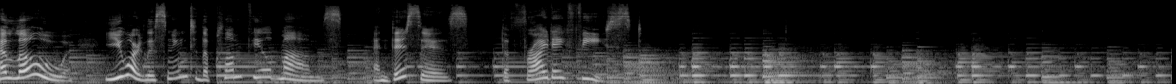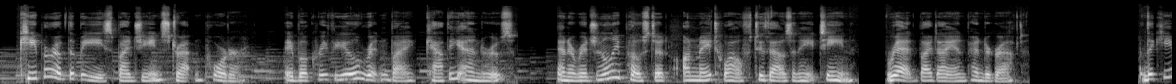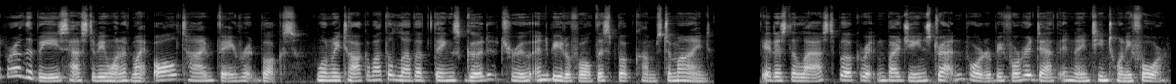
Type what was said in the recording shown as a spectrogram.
Hello! You are listening to the Plumfield Moms, and this is the Friday Feast. Keeper of the Bees by Gene Stratton Porter, a book review written by Kathy Andrews and originally posted on May 12, 2018, read by Diane Pendergraft. The Keeper of the Bees has to be one of my all time favorite books. When we talk about the love of things good, true, and beautiful, this book comes to mind. It is the last book written by Gene Stratton Porter before her death in 1924.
